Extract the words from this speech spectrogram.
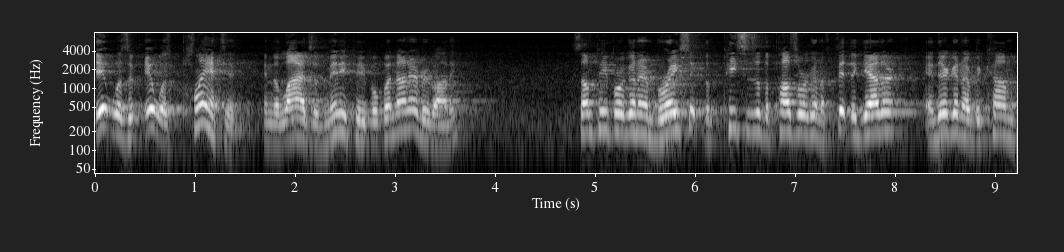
It was, it was planted in the lives of many people, but not everybody. Some people are going to embrace it. The pieces of the puzzle are going to fit together, and they're going to become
